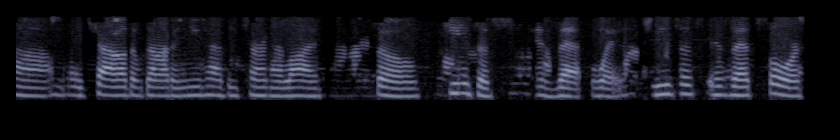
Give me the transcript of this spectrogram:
um, a child of God and you have eternal life. So Jesus is that way. Jesus is that source.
